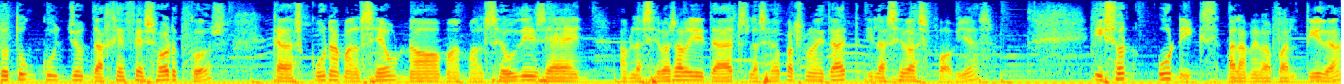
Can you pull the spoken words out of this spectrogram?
tot un conjunt de jefes orcos, cadascun amb el seu nom, amb el seu disseny, amb les seves habilitats, la seva personalitat i les seves fòbies. I són únics a la meva partida,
